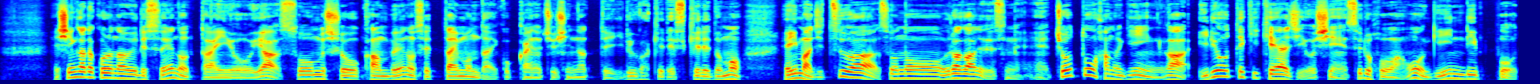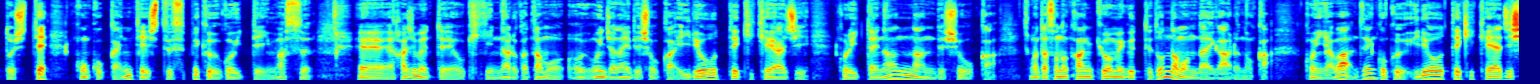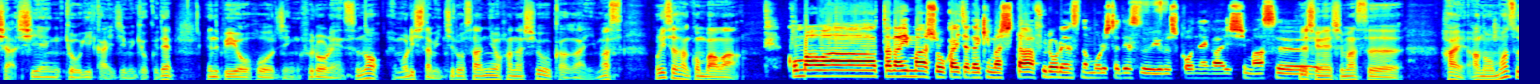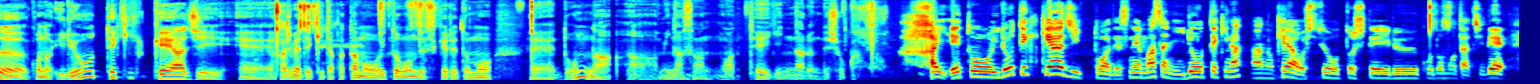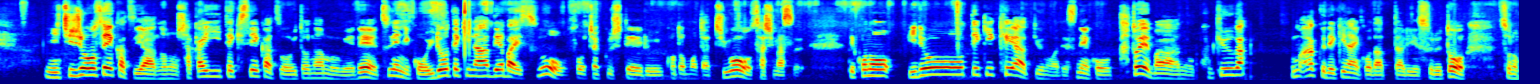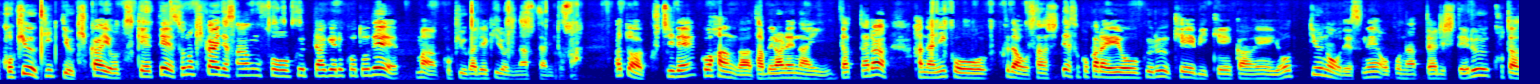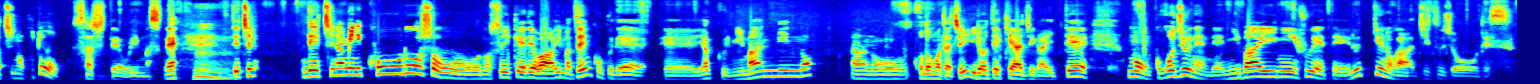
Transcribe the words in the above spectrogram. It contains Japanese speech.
新型コロナウイルスへの対応や総務省幹部への接待問題、国会の中心になっているわけですけれども、今実はその裏側でですね、超党派の議員が医療的ケア児を支援する法案を議員立法として今国会に提出すべく動いています。えー、初めてお聞きになる方も多いんじゃないでしょうか。医療的ケア児、これ一体何なんでしょうか。またその環境をめぐってどんな問題があるのか。今夜は全国医療的ケア児者支援協議会事務局で NPO 法人フローレンスの森下道郎さんにお話を伺います。森下さんこんばんは。こんばんは。ただいま紹介いただきましたフローレンスの森下です。よろしくお願いします。よろしくお願いします。はい、あのまずこの医療的ケア児、えー、初めて聞いた方も多いと思うんですけれども、えー、どんなあ皆さんの定義になるんでしょうか？はい、えっ、と、医療的ケア児とはですね、まさに医療的なあのケアを必要としている子供たちで、日常生活やその社会的生活を営む上で、常にこう医療的なデバイスを装着している子供たちを指します。で、この医療的ケアっていうのはですね、こう、例えば、あの、呼吸がうまくできない子だったりすると、その呼吸器っていう機械をつけて、その機械で酸素を送ってあげることで、まあ呼吸ができるようになったりとか、あとは口でご飯が食べられないだったら、鼻にこう管を刺して、そこから栄養を送る警備警官栄養っていうのをですね、行ったりしている子たちのことを指しておりますね。うん、でちで、ちなみに厚労省の推計では、今全国で、えー、約2万人のあの、子供たち、医療的ケア児がいて、もうここ10年で2倍に増えているっていうのが実情です。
